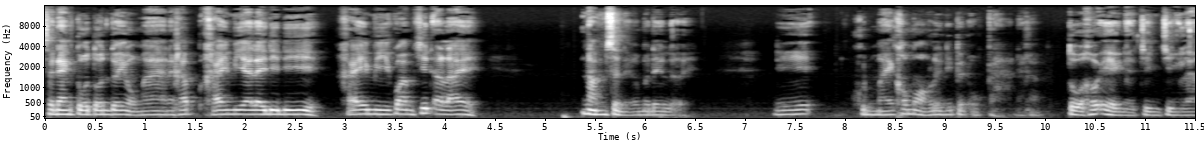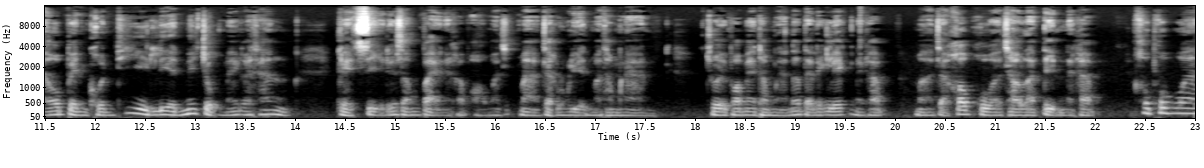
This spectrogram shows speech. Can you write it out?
แสดงตัวตนตัวเองออกมานะครับ ใครมีอะไรดีๆ ใครมีความคิดอะไรนำเสนอมาได้เลย นี้คุณไม้เขามองเรื่องนี้เป็นโอกาสนะครับ ตัวเขาเองเนี่ยจริง ๆ แล้วเป็นคนที่เรียนไม่จบแม้กระทั่งเกรดสี่ด้วยซ้ำไปนะครับ ออกมามาจากโรงเรียนมาทำงาน ช่วยพ่อแม่ทำงานตั้งแต่เล็ก ๆ นะครับ มาจากครอบครัวชาวลาตินนะครับเขาพบว่า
